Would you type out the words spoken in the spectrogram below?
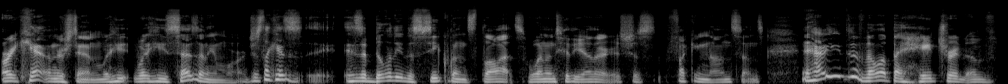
or I can't understand what he what he says anymore. Just like his his ability to sequence thoughts one into the other is just fucking nonsense. And how do you develop a hatred of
